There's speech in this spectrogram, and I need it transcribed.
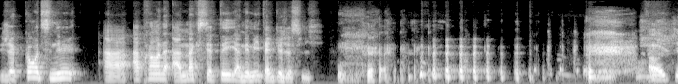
je continue à apprendre à m'accepter et à m'aimer tel que je suis. ok.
